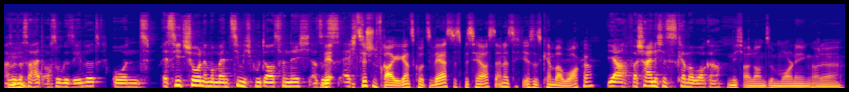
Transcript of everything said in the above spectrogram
Also dass er halt auch so gesehen wird. Und es sieht schon im Moment ziemlich gut aus, finde ich. Also Wer, es ist echt. Zwischenfrage, ganz kurz. Wer ist es bisher aus deiner Sicht? Ist es Kemba Walker? Ja, wahrscheinlich ist es Kemba Walker. Nicht Alonso Morning oder.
